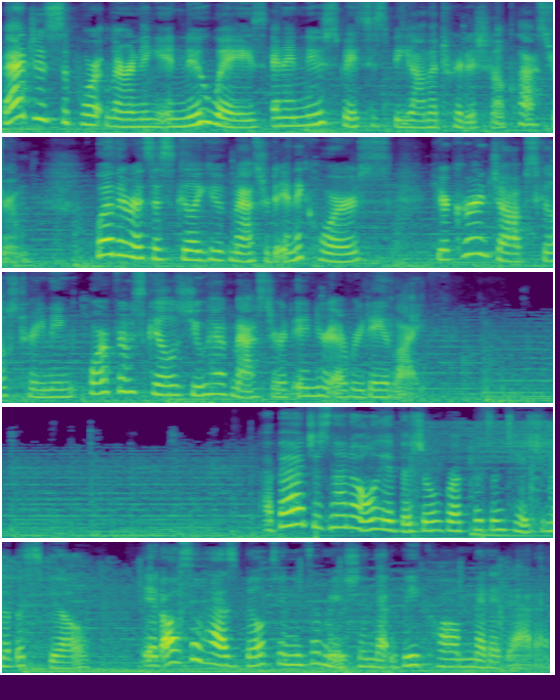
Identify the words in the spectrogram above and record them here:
Badges support learning in new ways and in new spaces beyond the traditional classroom. Whether it's a skill you've mastered in a course, your current job skills training, or from skills you have mastered in your everyday life. A badge is not only a visual representation of a skill, it also has built-in information that we call metadata.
